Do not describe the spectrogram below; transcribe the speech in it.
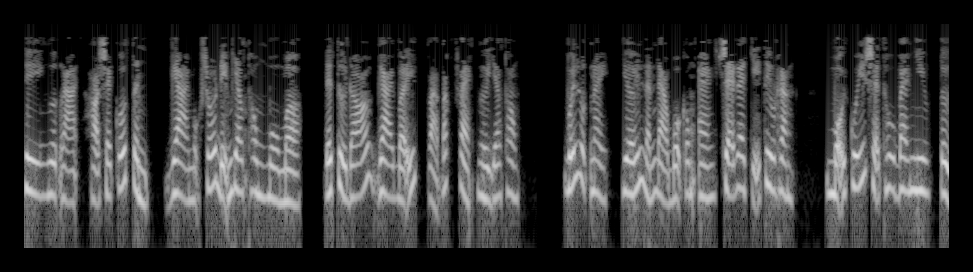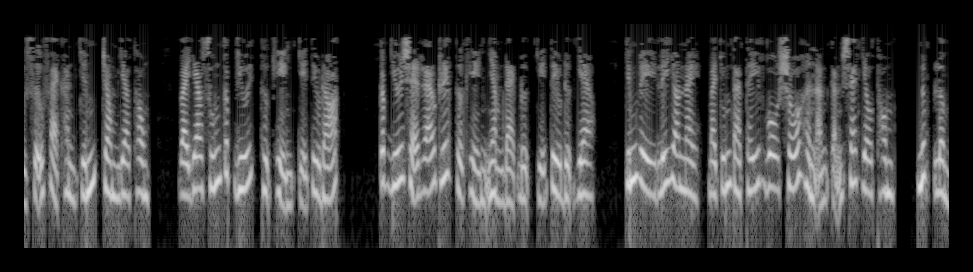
thì ngược lại họ sẽ cố tình gài một số điểm giao thông mù mờ, để từ đó gài bẫy và bắt phạt người giao thông. Với luật này, giới lãnh đạo Bộ Công an sẽ ra chỉ tiêu rằng mỗi quý sẽ thu bao nhiêu từ xử phạt hành chính trong giao thông và giao xuống cấp dưới thực hiện chỉ tiêu đó. Cấp dưới sẽ ráo riết thực hiện nhằm đạt được chỉ tiêu được giao. Chính vì lý do này mà chúng ta thấy vô số hình ảnh cảnh sát giao thông núp lùm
